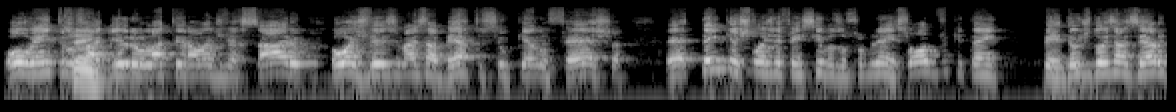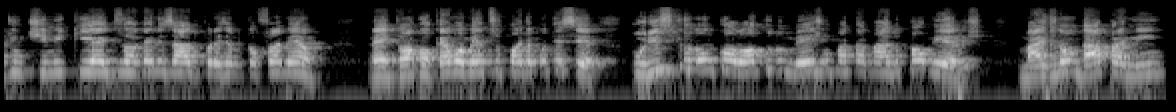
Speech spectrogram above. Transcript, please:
ou entre o Sim. zagueiro e o lateral adversário, ou às vezes mais aberto se o Keno fecha. É, tem questões defensivas o Fluminense? Óbvio que tem. Perdeu de 2 a 0 de um time que é desorganizado, por exemplo, que é o Flamengo. Né? Então, a qualquer momento, isso pode acontecer. Por isso que eu não coloco no mesmo patamar do Palmeiras. Mas não dá para mim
